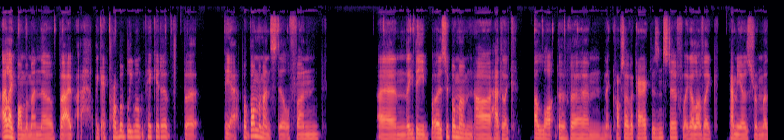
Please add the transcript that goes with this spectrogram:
I like Bomberman though, but I I- like I probably won't pick it up. But yeah, but Bomberman's still fun. Um, like the uh, Super Bomberman R had like a lot of um like crossover characters and stuff, like a lot of like cameos from a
